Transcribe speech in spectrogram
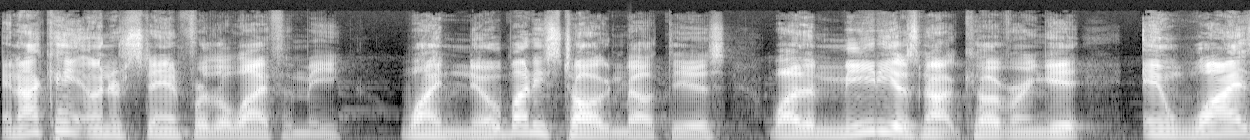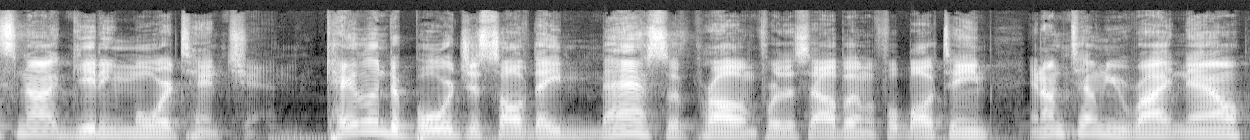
And I can't understand for the life of me why nobody's talking about this, why the media's not covering it, and why it's not getting more attention. Kalen DeBoer just solved a massive problem for this Alabama football team, and I'm telling you right now,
